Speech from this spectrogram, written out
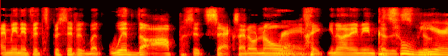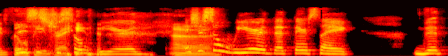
I mean, if it's specific, but with the opposite sex, I don't know. Right. Like, you know what I mean? Because it's so Phil- weird this is just right? so weird Uh, it's just so weird that there's like that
